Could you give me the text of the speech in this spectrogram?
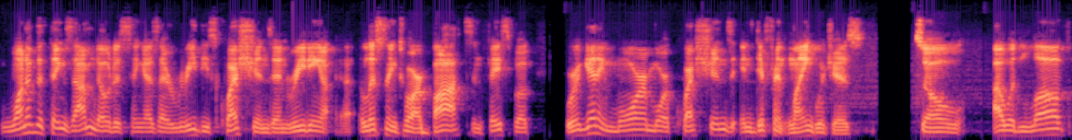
One of the things I'm noticing as I read these questions and reading, uh, listening to our bots and Facebook, we're getting more and more questions in different languages. So I would love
